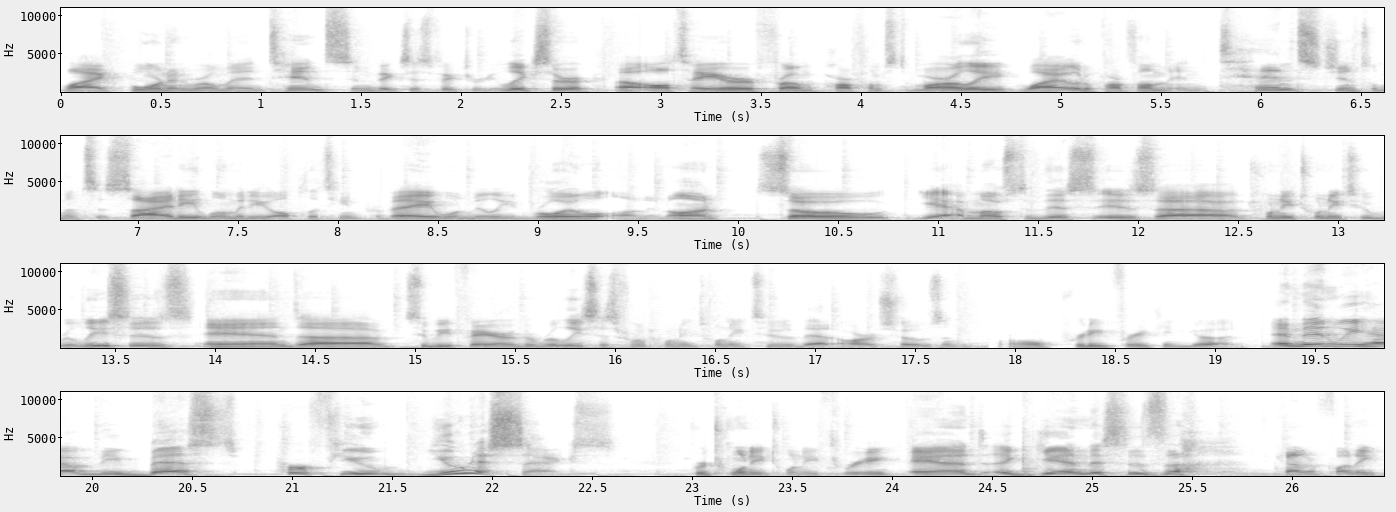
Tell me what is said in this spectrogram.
like Born in Roma Intense, Invictus Victory Elixir, uh, Altair from Parfums de Marly, Y Eau de Parfum Intense, Gentleman Society, Ideal Platine Privé, 1 Million Royal, on and on. So yeah, most of this is uh, 2022 releases, and uh, to be fair, the releases from 2022 that are chosen are all pretty freaking good good. And then we have the best perfume unisex for 2023. And again, this is uh, kind of funny.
